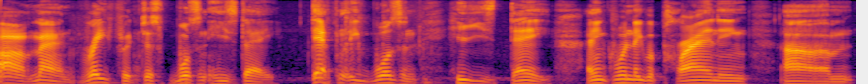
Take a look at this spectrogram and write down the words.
oh man, Rayford just wasn't his day definitely wasn't his day. I think when they were planning, um,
